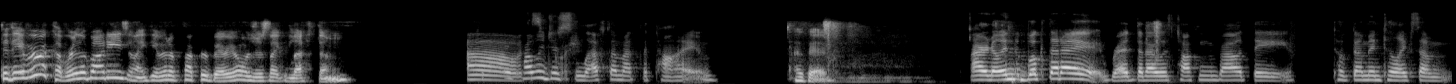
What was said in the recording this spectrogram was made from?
Did they ever recover the bodies and like give it a proper burial or just like left them? Oh, they probably just unfortunate. left them at the time. Okay. I don't know. In the book that I read that I was talking about, they took them into like some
